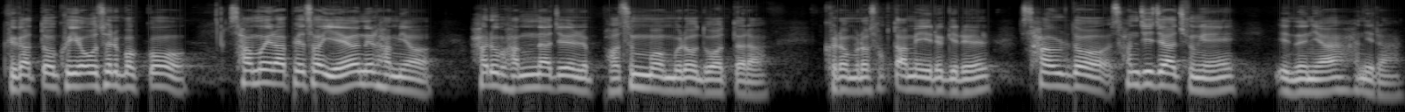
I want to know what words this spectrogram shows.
그가 또 그의 옷을 벗고 사무엘 앞에서 예언을 하며 하루 밤낮을 벗은 몸으로 누웠더라 그러므로 속담에 이르기를 사울도 선지자 중에 있느냐 하니라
